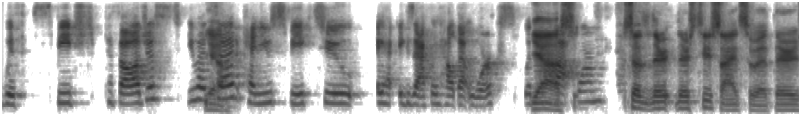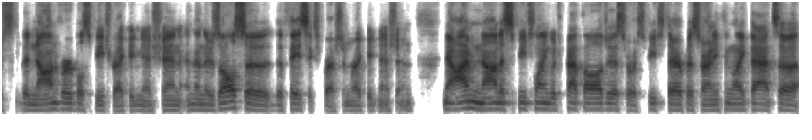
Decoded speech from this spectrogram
with speech pathologists you had yeah. said. Can you speak to exactly how that works with yeah, the platform? so, so there, there's two sides to it. There's the nonverbal speech recognition and then there's also the face expression recognition. Now i'm not a speech language pathologist or a speech therapist or anything like that so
